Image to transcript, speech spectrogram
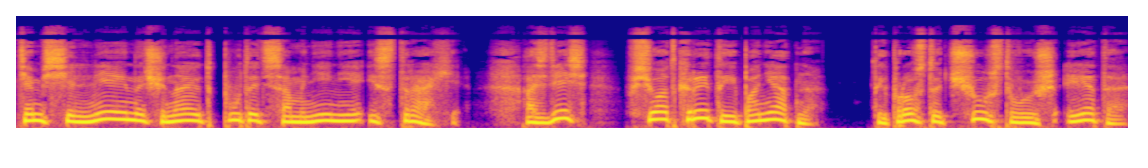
тем сильнее начинают путать сомнения и страхи. А здесь все открыто и понятно. Ты просто чувствуешь это,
